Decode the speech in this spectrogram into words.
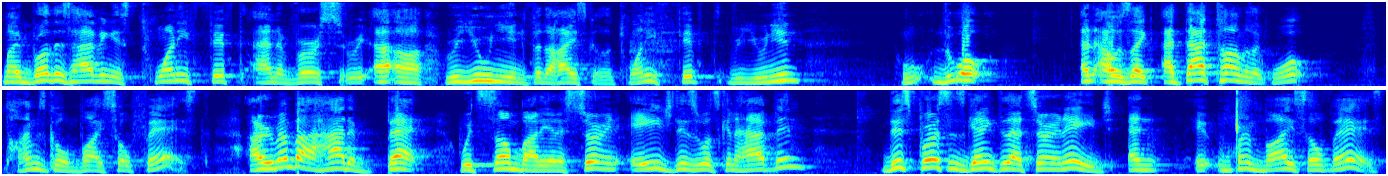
my brother's having his 25th anniversary, uh, uh, reunion for the high school. The 25th reunion? Well, and I was like, at that time, I was like, whoa, time's going by so fast. I remember I had a bet with somebody at a certain age, this is what's going to happen. This person's getting to that certain age, and it went by so fast.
